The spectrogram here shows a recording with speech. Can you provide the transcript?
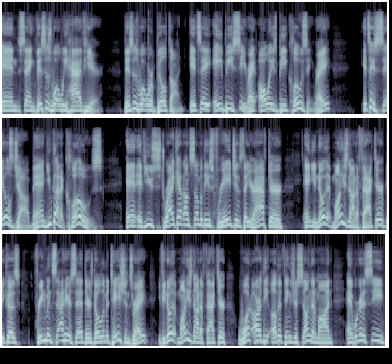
and saying, this is what we have here. This is what we're built on. It's a ABC, right? Always be closing, right? It's a sales job, man. You got to close. And if you strike out on some of these free agents that you're after, and you know that money's not a factor because – Friedman sat here said there's no limitations, right? If you know that money's not a factor, what are the other things you're selling them on? And we're going to see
